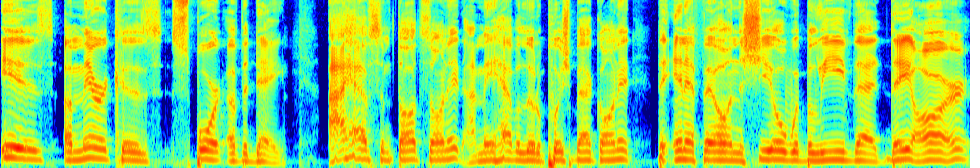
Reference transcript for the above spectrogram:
is America's sport of the day. I have some thoughts on it. I may have a little pushback on it. The NFL and the Shield would believe that they are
